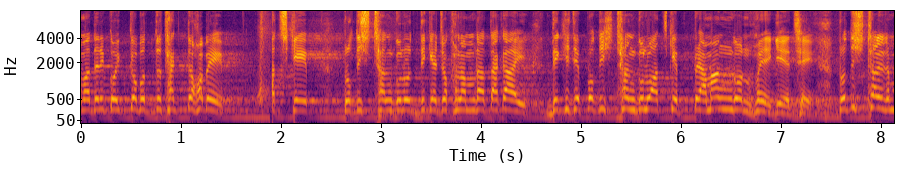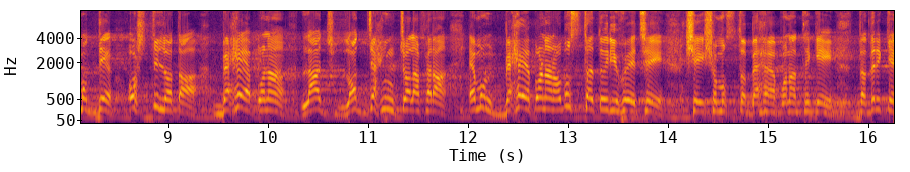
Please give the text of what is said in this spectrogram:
আমাদেরকে ঐক্যবদ্ধ থাকতে হবে। আজকে প্রতিষ্ঠানগুলোর দিকে যখন আমরা তাকাই, দেখি যে প্রতিষ্ঠানগুলো আজকে প্রেমাঙ্গন হয়ে গিয়েছে। প্রতিষ্ঠানের মধ্যে অশ্লীলতা, বেহায়াপনা, লাজ, লজ্জাহীন চলাফেরা, এমন বেহায়াপনার অবস্থা তৈরি হয়েছে। সেই সমস্ত বেহায়াপনা থেকে তাদেরকে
